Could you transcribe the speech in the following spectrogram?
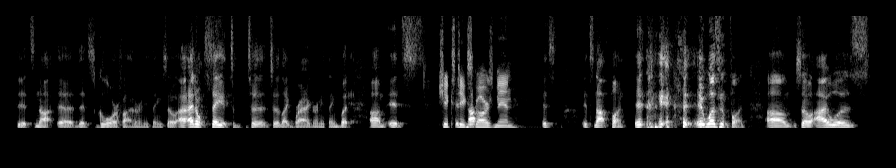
that's not uh, that's glorified or anything. So I, I don't say it to, to to like brag or anything, but um, it's Chicks It's dig scars, man. it's it's not fun. It it wasn't fun. Um, so I was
